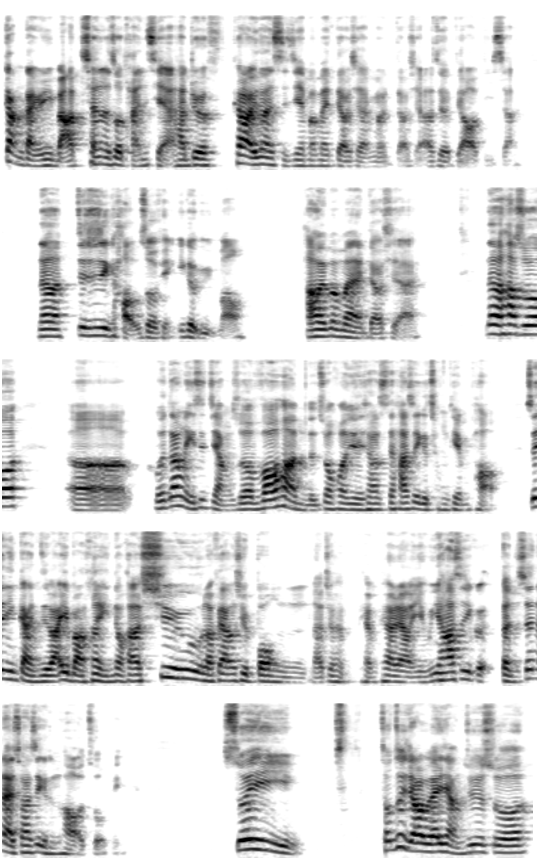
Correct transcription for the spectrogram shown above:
杠杆原理把它撑了之后弹起来，它就会飘一段时间，慢慢掉下来，慢慢掉下来，它就掉到地上。那这就是一个好的作品，一个羽毛，它会慢慢的掉下来。那他说，呃，文章里是讲说，Valheim 的状况有点像是它是一个冲天炮。所以你感觉吧，一把横移动，它咻，然后飞上去，嘣，那就很很漂亮。因为它是一个本身来说，它是一个很好的作品。所以从这个角度来讲，就是说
